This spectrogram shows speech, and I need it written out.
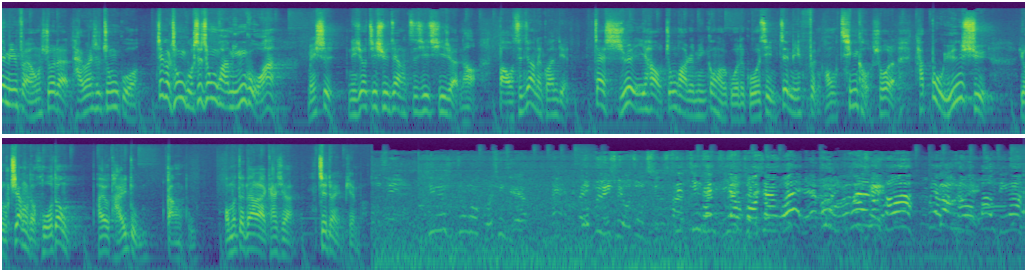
这名粉红说的台湾是中国，这个中国是中华民国啊。没事，你就继续这样自欺欺人哦，保持这样的观点。在十月一号中华人民共和国的国庆，这名粉红亲口说了，他不允许有这样的活动，还有台独、港独。我们带大家来看一下这段影片吧。今天是中国国庆节，我不允许有这种旗帜。今天只有火山，喂，不不要动手啊！不要动手，我报警啊！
